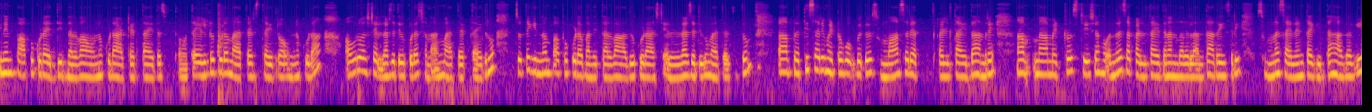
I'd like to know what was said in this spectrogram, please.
ಇನ್ನೇನು ಪಾಪು ಕೂಡ ಎದ್ದಿದ್ನಲ್ವ, ಅವನು ಕೂಡ ಆಟಾಡ್ತಾ ಇದ್ದ ಸುತ್ತಮುತ್ತ. ಎಲ್ಲರೂ ಕೂಡ ಮಾತಾಡಿಸ್ತಾ ಇದ್ರು, ಅವನು ಕೂಡ. ಅವರು ಅಷ್ಟೇ, ಎಲ್ಲರ ಜೊತೆಗೂ ಕೂಡ ಚೆನ್ನಾಗಿ ಮಾತಾಡ್ತಾ ಇದ್ರು. ಜೊತೆಗೆ ಇನ್ನೊಂದು ಪಾಪು ಕೂಡ ಬಂದಿತ್ತಲ್ವ, ಅದು ಕೂಡ ಅಷ್ಟೇ, ಎಲ್ಲರ ಜೊತೆಗೂ ಮಾತಾಡ್ತಿತ್ತು. ಪ್ರತಿ ಸಾರಿ ಮೆಟ್ರೋಗೆ ಹೋಗ್ಬೇಕಾದ್ರೆ ಸುಮಾರು ಸಾರಿ ಹತ್ತು ಅಳ್ತಾ ಇದ್ದ. ಅಂದರೆ ಮೆಟ್ರೋ ಸ್ಟೇಷನ್ ಅಂದರೆ ಸಾಕು ಅಳ್ತಾ ಇದ್ದ. ನಾನು ಬರಲ್ಲ ಅಂತ. ಆದರೆ ಈ ಸರಿ ಸುಮ್ಮನೆ ಸೈಲೆಂಟಾಗಿದ್ದ ಹಾಗಾಗಿ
